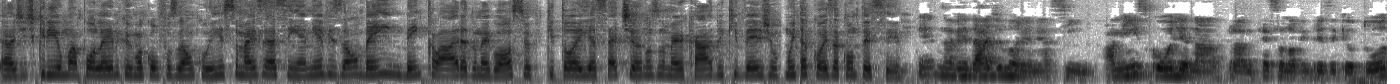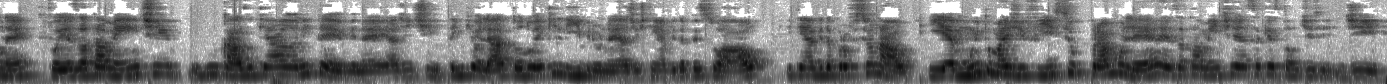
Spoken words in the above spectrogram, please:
a gente crie uma polêmica e uma confusão com isso, mas é assim, é a minha visão bem, bem clara do negócio, que tô aí há sete anos no mercado e que vejo muita coisa acontecer. É, na verdade, Lorena, é assim, a minha escolha na, pra essa nova empresa que eu tô, né, foi exatamente um caso que a Anne teve, né, a gente tem que olhar todo o equilíbrio, né, a gente tem a vida pessoal e tem a vida profissional. E é muito mais difícil para a mulher exatamente essa questão de, de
